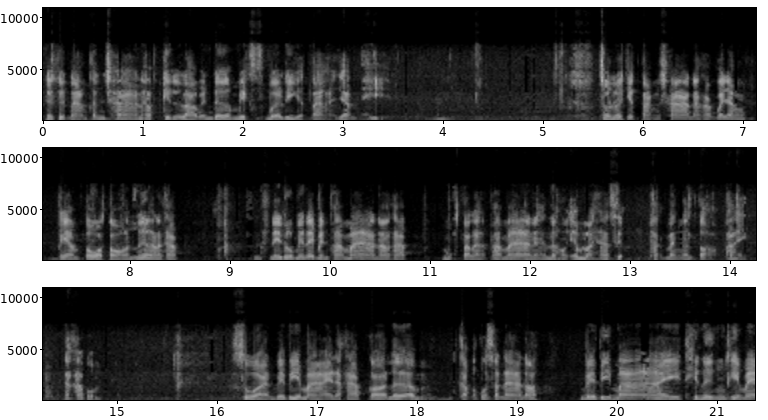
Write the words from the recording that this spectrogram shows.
นี่คือน้ำกัญชานะครับ กลิ่นลาเวนเดอร์ มิกซ์เบอร์รี่ตายันทีส่วนธุรกิจต่างชาตินะครับ ก็ยังพยายามโตต่อเนื่องนะครับ ในรูปนี้ได้เป็นพม่านะครับ บุกตลาดพม่านะครับเรื่องของ M150 ผลักดันกันต่อไปนะครับผม ส่วน Baby m i นะครับ ก็เริ่มกลับมาโฆษณาเนาะ Baby m i ที่หนึ่งที่แม่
